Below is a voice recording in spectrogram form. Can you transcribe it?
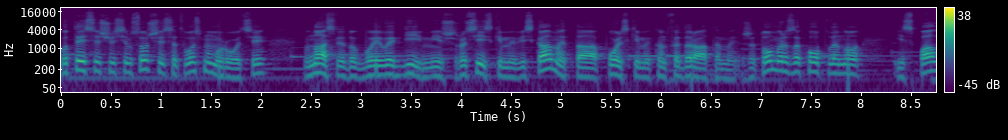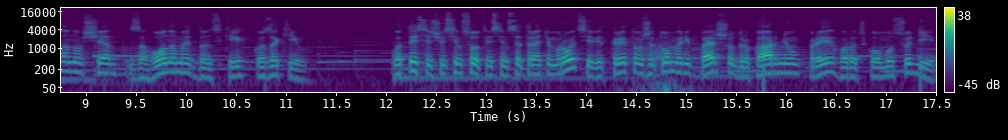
У 1768 році, внаслідок бойових дій між російськими військами та польськими конфедератами, Житомир захоплено і спалено вщент загонами донських козаків. У 1783 році відкрито в Житомирі першу друкарню при городському суді.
